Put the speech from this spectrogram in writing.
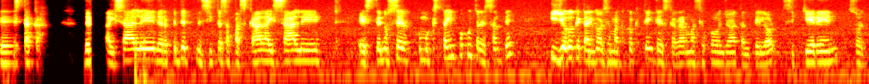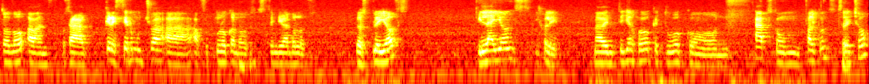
destaca. De- ahí sale, de repente necesitas a Pascal, ahí sale. Este, no sé, como que está ahí un poco interesante. Y yo creo que también, como se marcó, creo que tienen que descargar más el juego en Jonathan Taylor si quieren, sobre todo, o sea, crecer mucho a, futuro cuando estén llegando los, los playoffs. Y Lions, híjole, me aventé ya el juego que tuvo con Apps, con Falcons, Sí. de hecho,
